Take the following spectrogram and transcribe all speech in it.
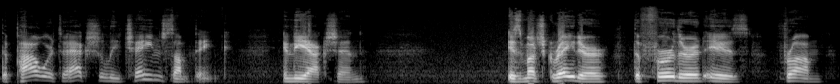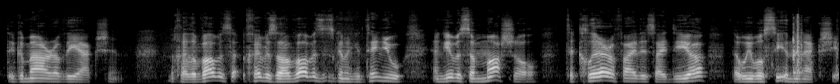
The power to actually change something in the action is much greater the further it is from the Gemara of the action. The Cheves is going to continue and give us a mashal to clarify this idea that we will see in the next year.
